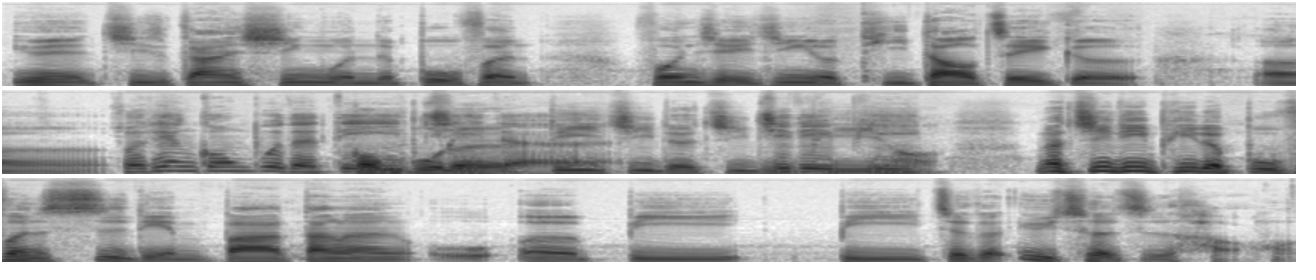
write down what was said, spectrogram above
因为其实刚才新闻的部分，峰姐已经有提到这个呃，昨天公布的公布的第一季的 GDP 哦，那 GDP 的部分四点八，当然我呃比。比这个预测值好哈，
